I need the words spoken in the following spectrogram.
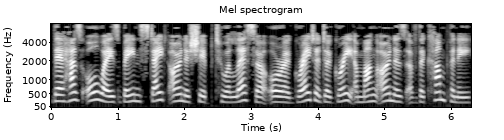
There has always been state ownership to a lesser or a greater degree among owners of the company,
